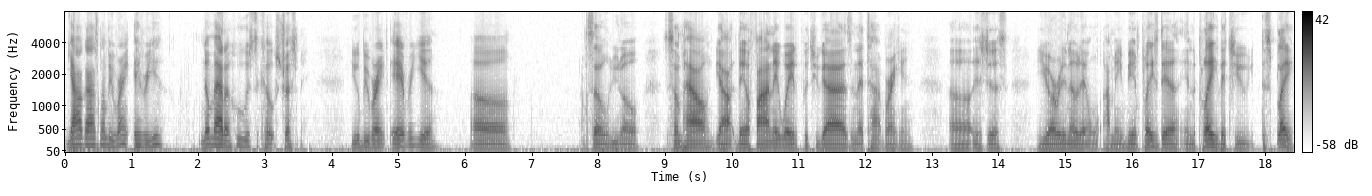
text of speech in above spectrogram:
Y'all guys gonna be ranked every year no matter who is the coach. Trust me, you'll be ranked every year. Uh, so you know somehow y'all they'll find their way to put you guys in that top ranking. Uh, it's just you already know that. I mean, being placed there in the play that you display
